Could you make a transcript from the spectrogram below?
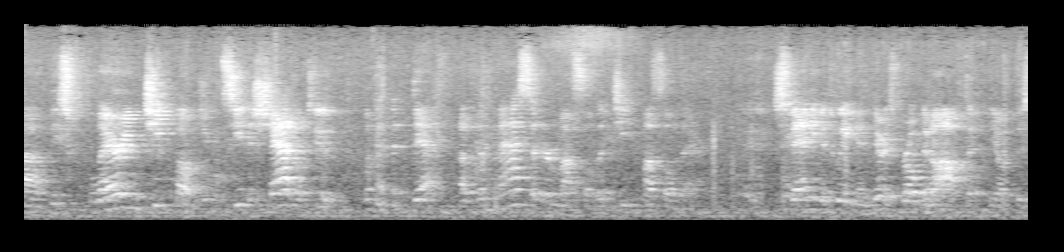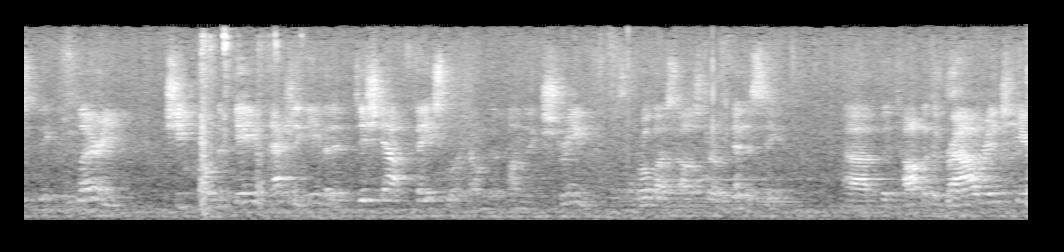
Uh, these flaring cheekbones, you can see the shadow too. Look at the depth of the masseter muscle, the cheek muscle there. Spanning between, and here it's broken off, but you know, this big flaring cheekbone that gave actually gave it a dished out face look on the on the extreme robust Australopithecine. Uh, the top of the brow ridge here,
